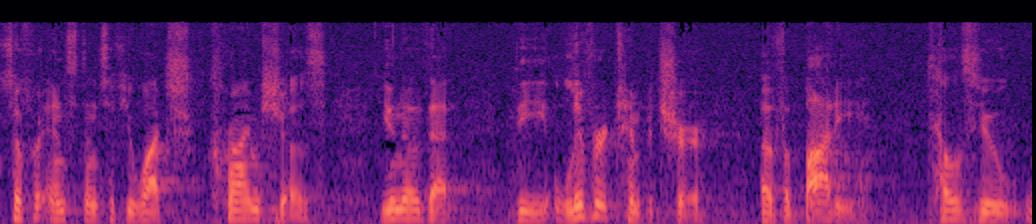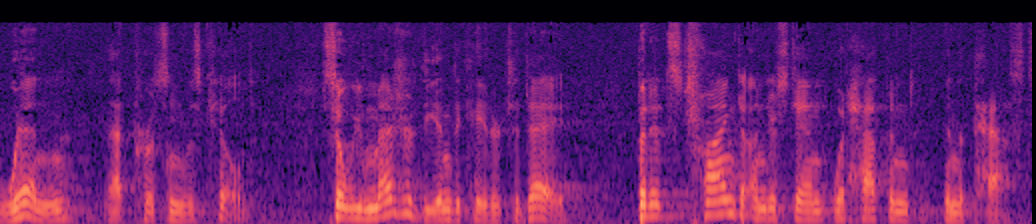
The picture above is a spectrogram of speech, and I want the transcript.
So, for instance, if you watch crime shows, you know that the liver temperature of a body tells you when that person was killed. So we measured the indicator today, but it's trying to understand what happened in the past.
